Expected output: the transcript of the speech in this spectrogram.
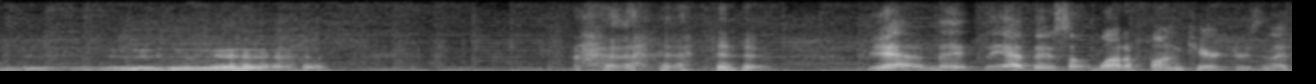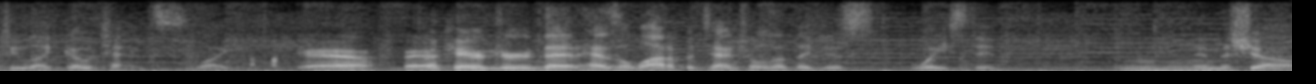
yeah, and they, yeah, there's a lot of fun characters in that too, like Gotenks, like yeah, a character dude. that has a lot of potential that they just wasted Mhm. in the show.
